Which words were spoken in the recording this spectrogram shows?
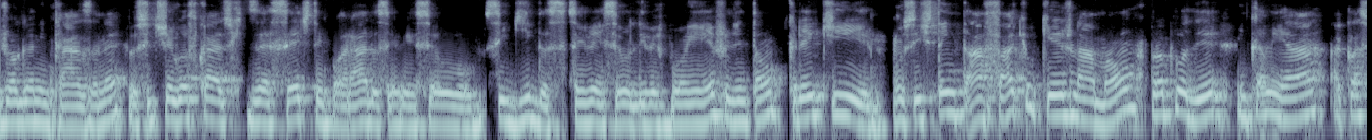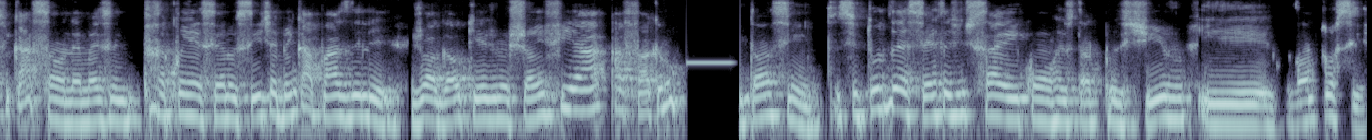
jogando em casa, né? O City chegou a ficar, acho que 17 temporadas sem vencer o, seguidas, sem vencer o Liverpool em Enfield. Então, creio que o City tem a faca e o queijo na mão para poder encaminhar a classificação, né? Mas conhecendo o City, é bem capaz dele jogar o queijo no chão e enfiar a faca no então, assim, se tudo der certo, a gente sai com um resultado positivo e vamos torcer.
